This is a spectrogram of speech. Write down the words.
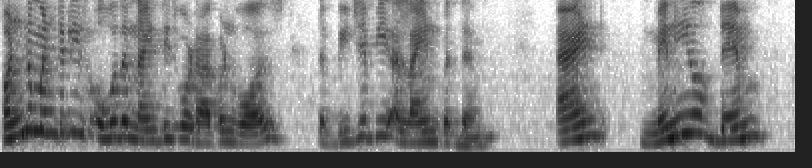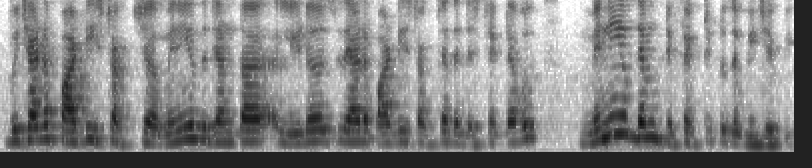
Fundamentally, over the 90s, what happened was the BJP aligned with them, and many of them which had a party structure. Many of the Janta leaders, they had a party structure at the district level. Many of them defected to the BJP.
